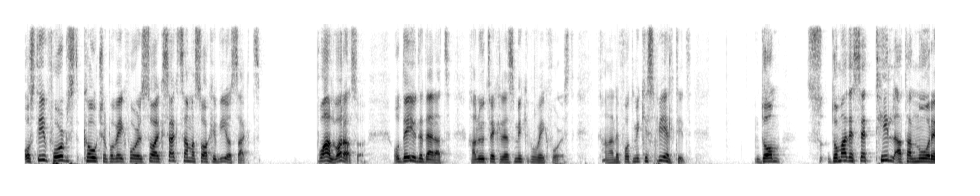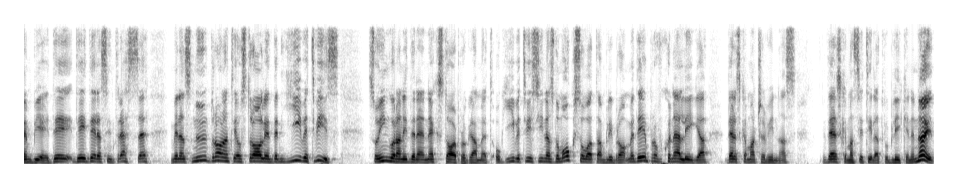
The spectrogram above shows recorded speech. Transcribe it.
Och Steve Forbes, coachen på Wake Forest, sa exakt samma saker vi har sagt. På allvar alltså. Och det är ju det där att han utvecklades mycket på Wake Forest. Han hade fått mycket speltid. De, de hade sett till att han når NBA, det, det är deras intresse. Medan nu drar han till Australien, den givetvis så ingår han i det där Next Star-programmet och givetvis gynnas de också av att han blir bra, men det är en professionell liga, där ska matcher vinnas, där ska man se till att publiken är nöjd.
